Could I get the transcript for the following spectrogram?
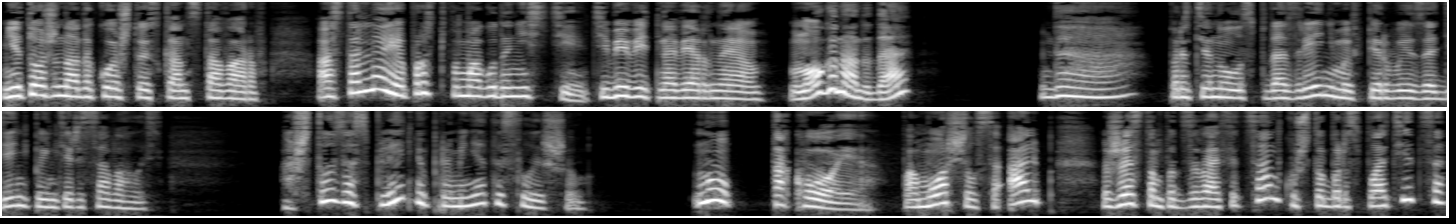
Мне тоже надо кое-что из канцтоваров, а остальное я просто помогу донести. Тебе ведь, наверное, много надо, да?» «Да», — протянула с подозрением и впервые за день поинтересовалась. «А что за сплетню про меня ты слышал?» «Ну, такое», — поморщился Альп, жестом подзывая официантку, чтобы расплатиться,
